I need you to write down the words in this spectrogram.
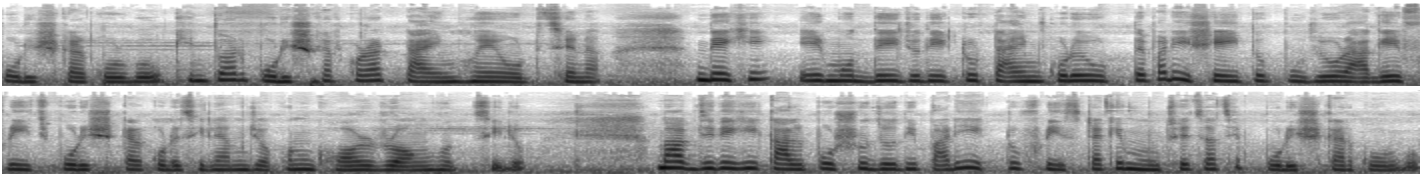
পরিষ্কার করব, কিন্তু আর পরিষ্কার করার টাইম হয়ে উঠছে না। দেখি, এর মধ্যেই যদি একটু টাইম করে উঠতে পারি, সেই তো পুজোর আগে ফ্রিজ পরিষ্কার করেছিলাম, যখন ঘর রং হচ্ছিল। ভাবছি দেখি কাল পরশু যদি পারি, একটু ফ্রিজটাকে মুছে চাচে পরিষ্কার করব।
